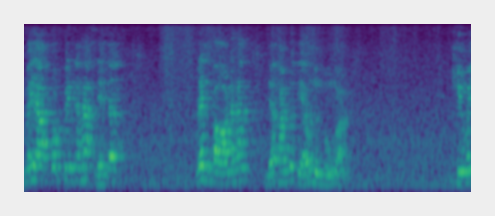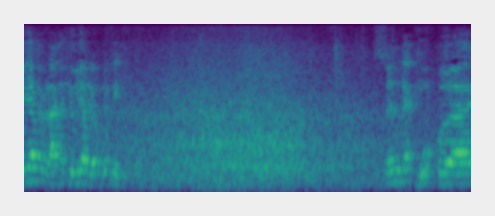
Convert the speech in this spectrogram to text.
ไม่อยากกดปิดนะฮะ เดี๋ยวจะเล่นต่อนะฮะ เดี๋ยวทำก๋วยเตี๋ยวหนึ่งถุงก่อน คิวไม่เยอะไม่เป็นไร ถ้าคิวเยอะเดี๋ยวเดี๋ยวปิด เส้นเล็กหมูเปื่อย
